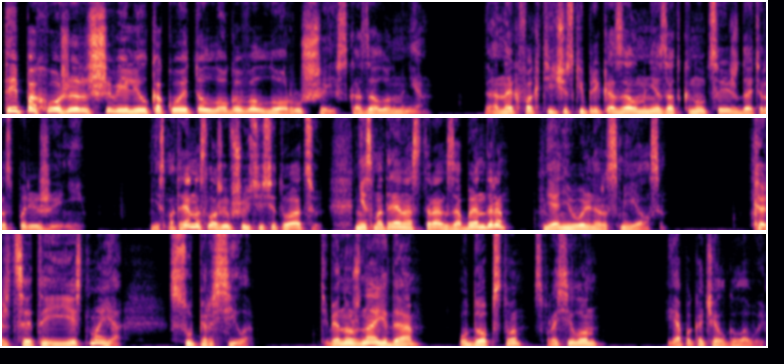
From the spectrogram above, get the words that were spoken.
«Ты, похоже, расшевелил какое-то логово лорушей», — сказал он мне. Анек фактически приказал мне заткнуться и ждать распоряжений. Несмотря на сложившуюся ситуацию, несмотря на страх за Бендера, я невольно рассмеялся. Кажется, это и есть моя суперсила. Тебе нужна еда, удобство? спросил он. Я покачал головой.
